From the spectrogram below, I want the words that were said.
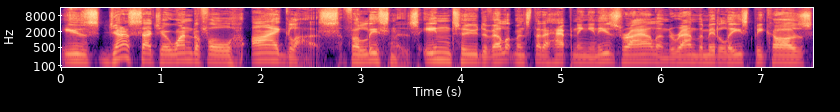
is just such a wonderful eyeglass for listeners into developments that are happening in Israel and around the Middle East because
